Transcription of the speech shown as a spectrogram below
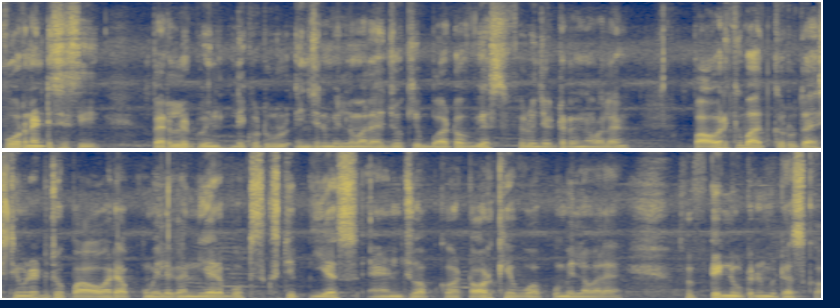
four ninety C C twin liquid engine मिलने वाला है, जो कि बट ऑब्वियस फ्यूल इंजेक्टर रहने वाला है। पावर की बात करूँ तो एस्टिमेटेड जो पावर है, आपको मिलेगा near about sixty P S and जो आपका टॉर्क है, वो आपको मिलने वाला है फिफ्टीन न्यूटन मीटर्स का।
